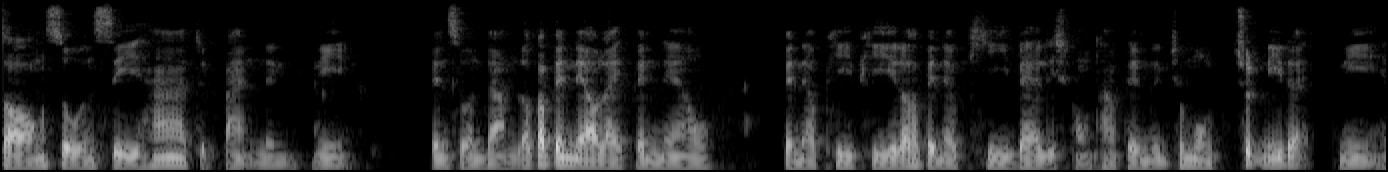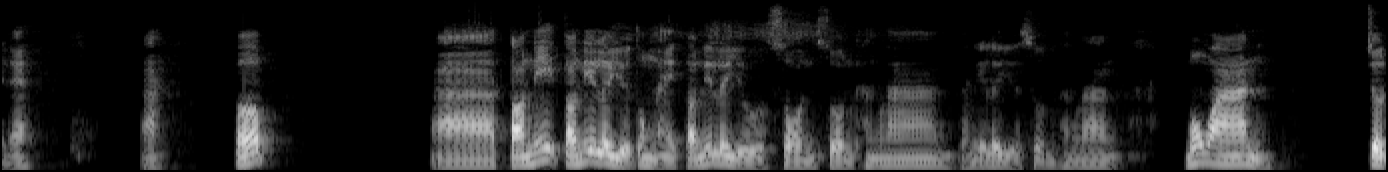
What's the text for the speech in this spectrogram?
2045.81 นี่ เป็นโซนดำแล้วก็เป็นแนวอะไร เป็นแนว เป็นแนว PP แล้วก็เป็นแนว Key Bearish ของทางเฟรมหนึ่งชั่วโมงชุดนี้ด้วย นี่เห็นไหมอะปุ๊บอ่า ตอนนี้ ตอนนี้เราอยู่ตรงไหน ตอนนี้เราอยู่โซน โซนข้างล่าง ตอนนี้เราอยู่โซนข้างล่าง เมื่อวานจุด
